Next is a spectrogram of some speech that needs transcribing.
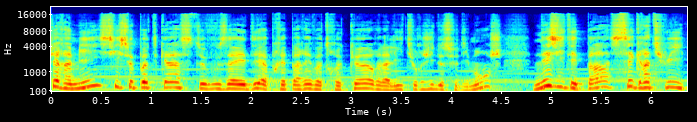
Cher ami, si ce podcast vous a aidé à préparer votre cœur à la liturgie de ce dimanche, n'hésitez pas, c'est gratuit.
